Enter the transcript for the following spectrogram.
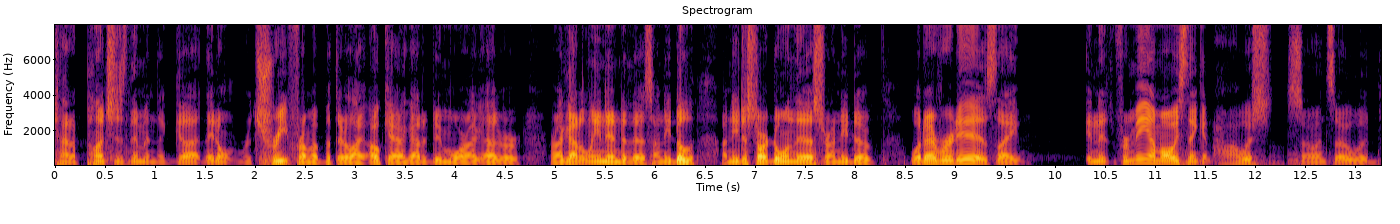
kind of punches them in the gut, they don't retreat from it, but they're like, okay, I got to do more, I, I- or or I got to lean into this. I need to I need to start doing this, or I need to whatever it is. Like, and it, for me, I'm always thinking, oh, I wish so and so would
